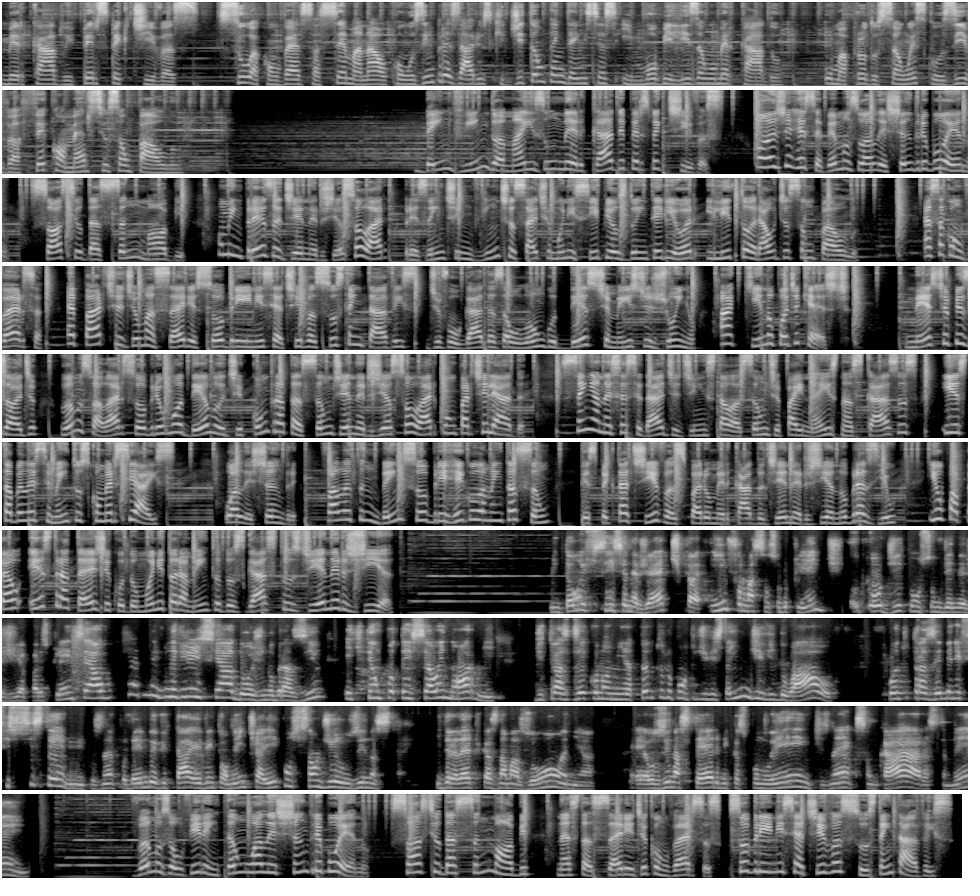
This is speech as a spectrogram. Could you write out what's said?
Mercado e perspectivas. Sua conversa semanal com os empresários que ditam tendências e mobilizam o mercado. Uma produção exclusiva Fê Comércio São Paulo. Bem-vindo a mais um Mercado e Perspectivas. Hoje recebemos o Alexandre Bueno, sócio da SunMob, uma empresa de energia solar presente em 27 municípios do interior e litoral de São Paulo. Essa conversa é parte de uma série sobre iniciativas sustentáveis divulgadas ao longo deste mês de junho aqui no podcast. Neste episódio, vamos falar sobre o modelo de contratação de energia solar compartilhada, sem a necessidade de instalação de painéis nas casas e estabelecimentos comerciais. O Alexandre fala também sobre regulamentação expectativas para o mercado de energia no Brasil e o papel estratégico do monitoramento dos gastos de energia. Então, eficiência energética e informação sobre o cliente, ou de consumo de energia para os clientes, é algo que é negligenciado hoje no Brasil e que tem um potencial enorme de trazer economia tanto do ponto de vista individual quanto trazer benefícios sistêmicos, né, podendo evitar eventualmente aí construção de usinas hidrelétricas na Amazônia, é, usinas térmicas poluentes, né, que são caras também. Vamos ouvir então o Alexandre Bueno, sócio da SunMob, nesta série de conversas sobre iniciativas sustentáveis.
